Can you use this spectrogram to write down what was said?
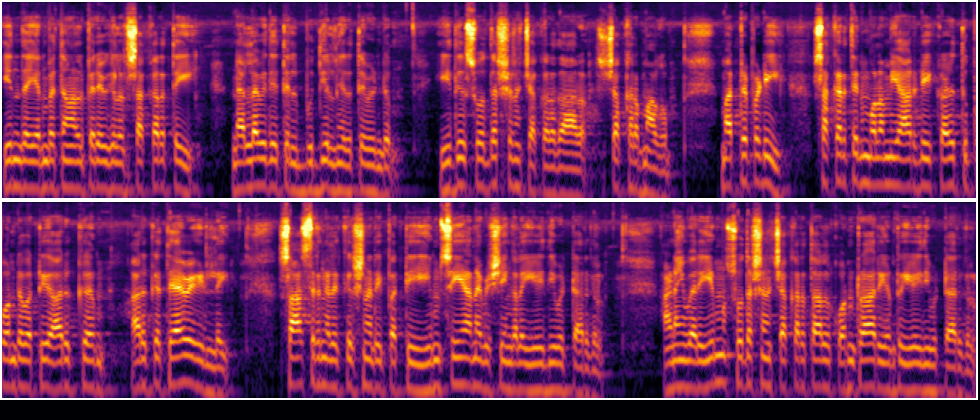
இந்த எண்பத்தி நாலு பிறவிகளின் சக்கரத்தை நல்ல விதத்தில் புத்தியில் நிறுத்த வேண்டும். இது சுதர்சன சக்கரதார சக்கரமாகும். மற்றபடி சக்கரத்தின் மூலம் யாருடைய கழுத்து போன்றவற்றை அறுக்க அறுக்க தேவையில்லை. சாஸ்திரங்களில் கிருஷ்ணரை பற்றி இம்சையான விஷயங்களை எழுதிவிட்டார்கள். அனைவரையும் சுதர்சன சக்கரத்தால் கொன்றார் என்று எழுதிவிட்டார்கள்.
